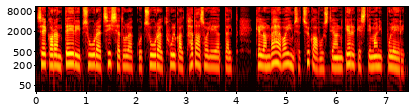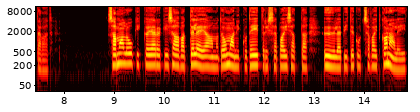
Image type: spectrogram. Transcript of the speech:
see garanteerib suured sissetulekud suurelt hulgalt hädasolijatelt, kel on vähe vaimset sügavust ja on kergesti manipuleeritavad sama loogika järgi saavad telejaamade omanikud eetrisse paisata öö läbi tegutsevaid kanaleid,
